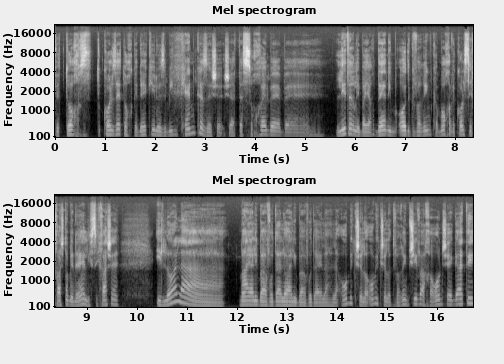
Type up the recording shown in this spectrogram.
ותוך כל זה, תוך כדי כאילו איזה מין קן כזה, ש, שאתה שוחה ב... ב... ליטרלי בירדן עם עוד גברים כמוך, וכל שיחה שאתה מנהל היא שיחה שהיא לא על ה... מה היה לי בעבודה, לא היה לי בעבודה, אלא על העומק של העומק של הדברים. שיב האחרון שהגעתי,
